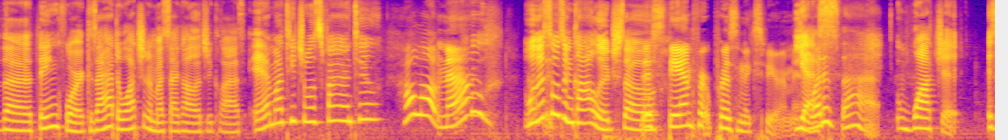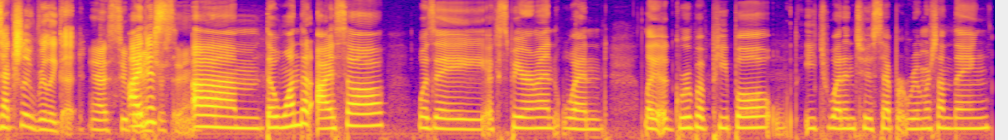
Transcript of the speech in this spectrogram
the thing for it because I had to watch it in my psychology class, and my teacher was fine too. Hold up now. Well, this was in college, so The Stanford prison experiment. Yes. What is that? watch it. It's actually really good. Yeah, it's super I just interesting. um the one that I saw was a experiment when like a group of people each went into a separate room or something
